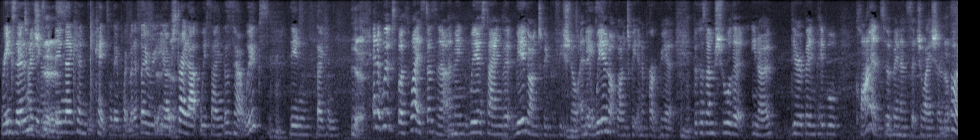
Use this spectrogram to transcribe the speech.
reasons, Expectations. ex- Yes. then they can cancel the appointment. If they, re- you know, Yeah. straight up, we're saying this is how it works, Mhm. then they can. Yeah. And it works both ways, doesn't it? I mean, we're saying that we're going to be professional and that Yes. we're not going to be inappropriate Mhm. because I'm sure that, you know, there have been people, clients who have been in situations, Yep. Oh,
